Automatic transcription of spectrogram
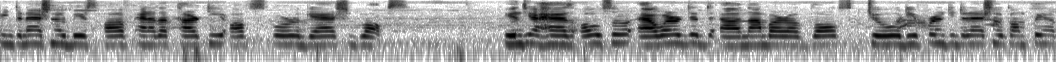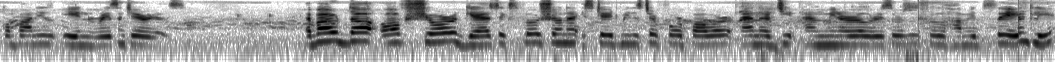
international bids of another 30 offshore gas blocks. India has also awarded a number of blocks to different international compa- companies in recent years. About the offshore gas explosion, uh, State Minister for Power, Energy and Mineral Resources, Shul Hamid said, currently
